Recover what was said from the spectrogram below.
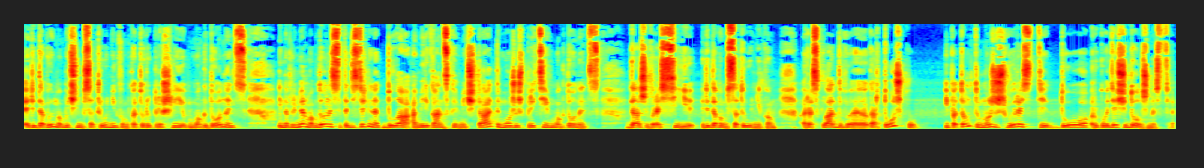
рядовым обычным сотрудникам, которые пришли в Макдональдс. И, например, Макдональдс — это действительно была американская мечта. Ты можешь прийти в Макдональдс даже в России рядовым сотрудником, раскладывая картошку, и потом ты можешь вырасти до руководящей должности.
